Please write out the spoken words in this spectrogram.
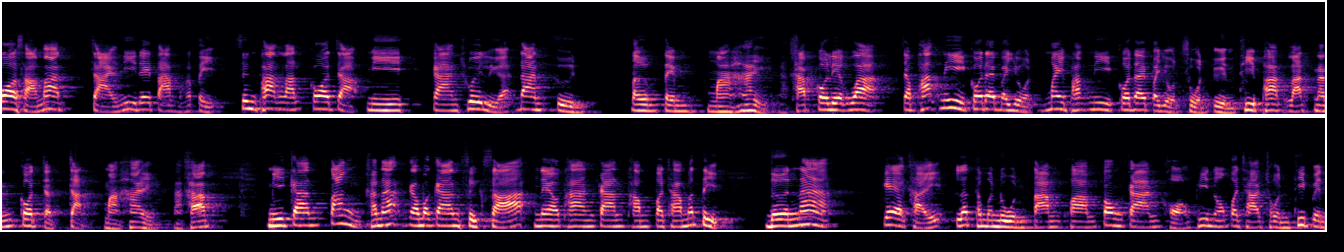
ก็สามารถ จ่ายหนี้ได้ตามปกติ ซึ่งภาครัฐก็จะมีการช่วยเหลือด้านอื่น เติมเต็มมาให้นะครับ ก็เรียกว่าจะพักหนี้ก็ได้ประโยชน์ ไม่พักหนี้ก็ได้ประโยชน์ส่วนอื่น ที่ภาครัฐนั้นก็จะจัดมาให้นะครับ มีการตั้งคณะกรรมการศึกษาแนวทางการทำประชามติ เดินหน้าแก้ไขรัฐธรรมนูญตามความต้องการของพี่น้องประชาชนที่เป็น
